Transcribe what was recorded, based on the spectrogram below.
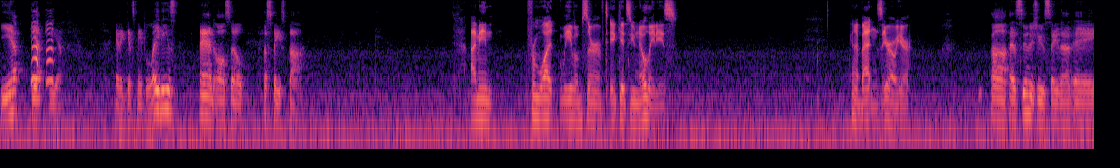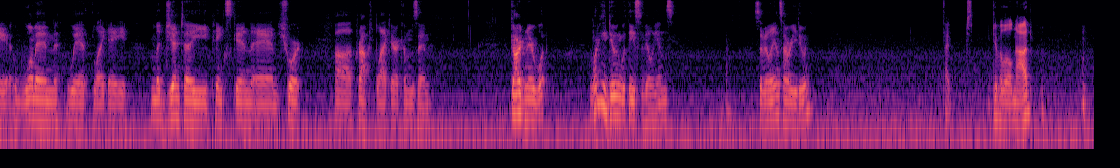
Yep, yep, yep. And it gets me the ladies, and also a space bar. I mean, from what we've observed, it gets you no ladies. Kind of batting zero here. Uh, as soon as you say that, a woman with like a magenta pink skin and short, uh, cropped black hair comes in. Gardner, what, what are you doing with these civilians? Civilians, how are you doing? I just give a little nod.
